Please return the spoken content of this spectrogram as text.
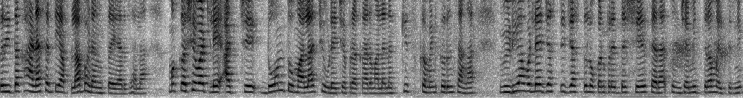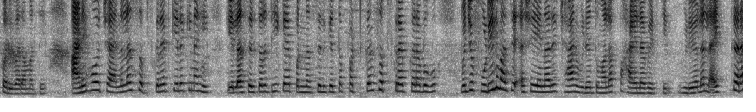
तर इथं खाण्यासाठी आपला भडंग तयार झाला. मग कसे वाटले आजचे दोन तुम्हाला चिवड्याचे प्रकार? मला नक्कीच कमेंट करून सांगा. व्हिडिओ आवडल्यास जास्तीत जास्त लोकांपर्यंत शेअर करा तुमच्या मित्र मैत्रिणी परिवारामध्ये. आणि हो चॅनलला सबस्क्राईब केलं की नाही? केलं असेल तर ठीक आहे पण नसेल केलं तर पटकन सबस्क्राईब करा बघू. म्हणजे पुढील माझे असे येणारे छान व्हिडिओ तुम्हाला पाहायला भेटतील. व्हिडिओला लाईक करा.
